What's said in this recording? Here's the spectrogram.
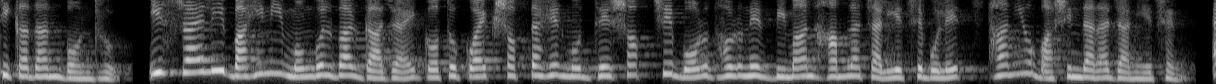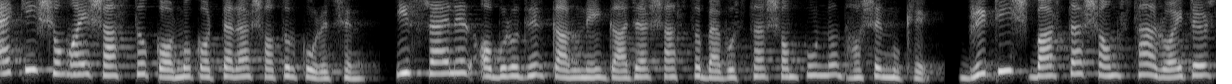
টিকাদান বন্ধ। ইসরায়েলি বাহিনী মঙ্গলবার গাজায় গত কয়েক সপ্তাহের মধ্যে সবচেয়ে বড় ধরনের বিমান হামলা চালিয়েছে বলে স্থানীয় বাসিন্দারা জানিয়েছেন। একই সময়ে স্বাস্থ্য কর্মকর্তারা সতর্ক করেছেন। ইসরায়েলের অবরোধের কারণে গাজার স্বাস্থ্য ব্যবস্থা সম্পূর্ণ ধসের মুখে। ব্রিটিশ বার্তা সংস্থা রয়টার্স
